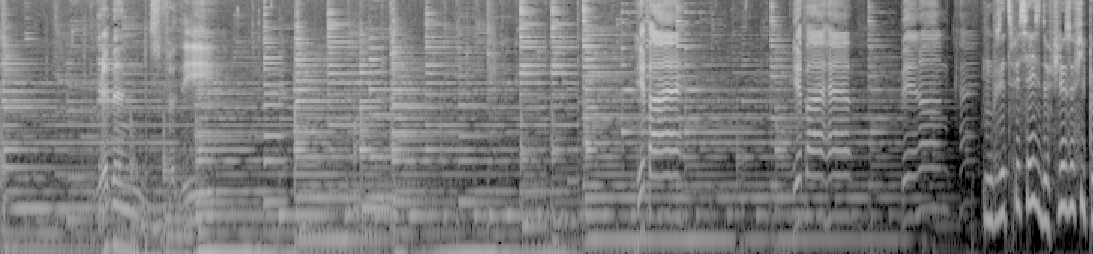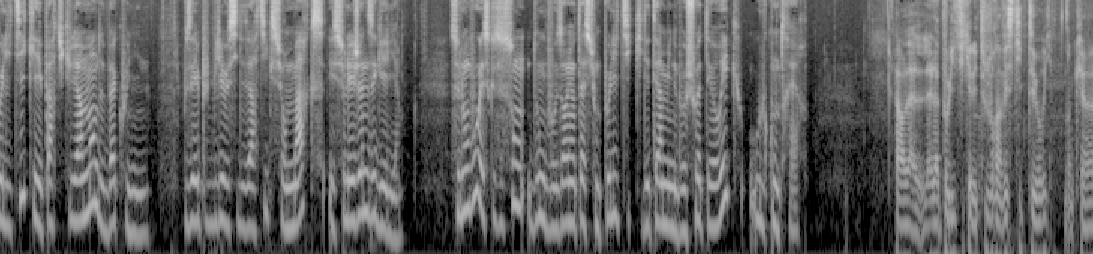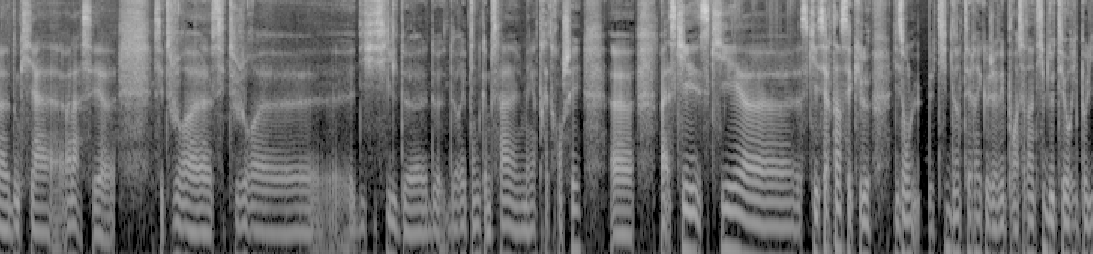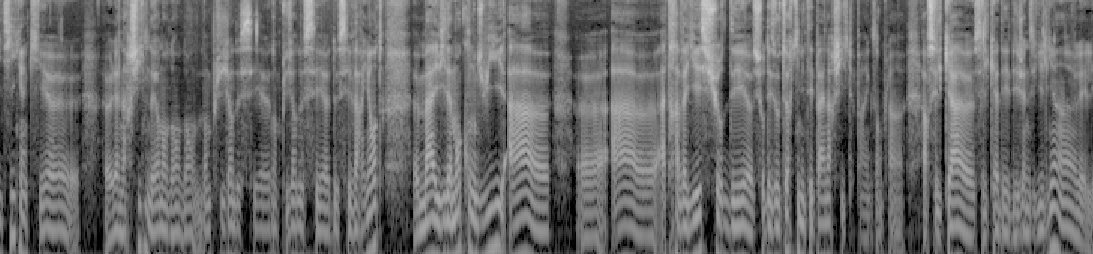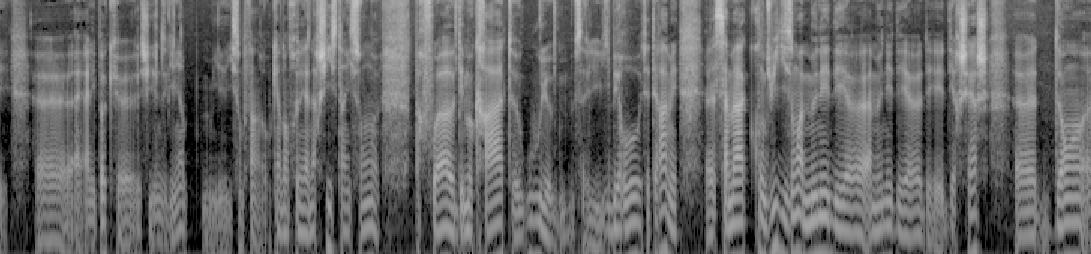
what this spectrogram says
ribbons for thee. If I, Vous êtes spécialiste de philosophie politique et particulièrement de Bakounine. Vous avez publié aussi des articles sur Marx et sur les jeunes hegeliens. Selon vous, est-ce que ce sont donc vos orientations politiques qui déterminent vos choix théoriques ou le contraire? Alors la, politique, elle est toujours investie de théorie. Donc, euh, donc il y a, voilà, c'est toujours, euh, c'est toujours euh, difficile de, de, répondre comme ça d'une manière très tranchée. Bah, ce qui est, ce qui est, ce qui est certain, c'est que le, disons, le type d'intérêt que j'avais pour un certain type de théorie politique, hein, qui est l'anarchisme, d'ailleurs dans, dans, dans, plusieurs de ces, dans plusieurs de ces, de ces variantes, m'a évidemment conduit à, à, à travailler sur des, sur des auteurs qui n'étaient pas anarchistes, par exemple. Hein. Alors c'est le cas euh, c'est le cas des, jeunes hegeliens. Hein, euh, à l'époque, euh, chez les jeunes hegeliens, ils sont, enfin, aucun d'entre eux n'est anarchiste. Hein, ils sont parfois démocrates ou libéraux, etc. Mais ça m'a conduit, disons, à mener des, à mener des, des, recherches dans,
